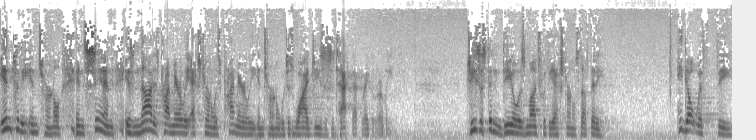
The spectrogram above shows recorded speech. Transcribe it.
into the internal. And sin is not as primarily external, it's primarily internal, which is why Jesus attacked that regularly. Jesus didn't deal as much with the external stuff, did he? He dealt with the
